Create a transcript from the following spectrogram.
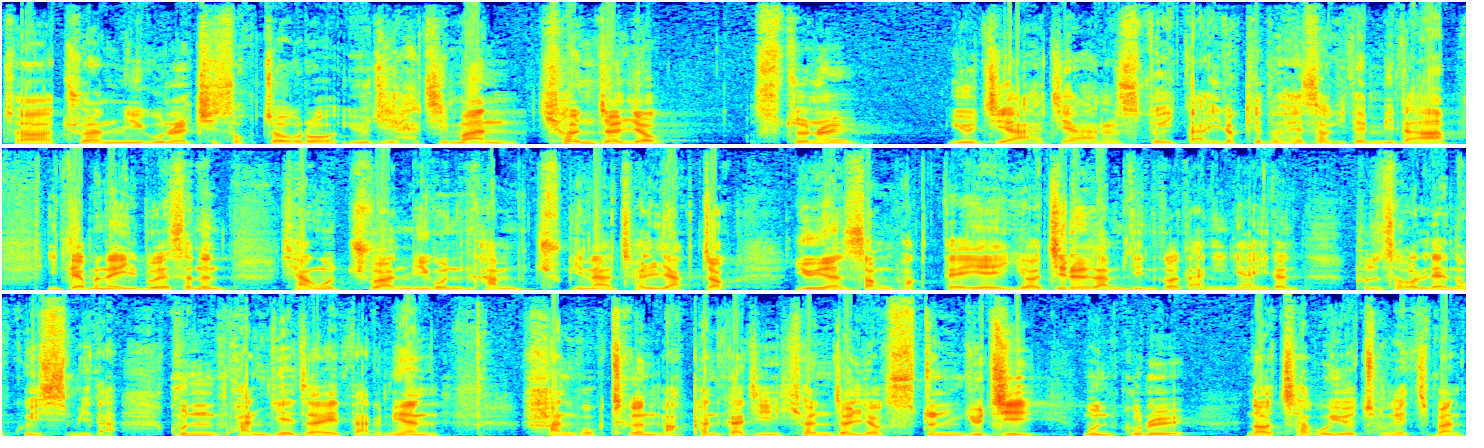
자, 주한미군을 지속적으로 유지하지만 현 전력 수준을 유지하지 않을 수도 있다. 이렇게도 해석이 됩니다. 이 때문에 일부에서는 향후 주한미군 감축이나 전략적 유연성 확대의 여지를 남긴 것 아니냐 이런 분석을 내놓고 있습니다. 군 관계자에 따르면 한국 측은 막판까지 현 전력 수준 유지 문구를 넣자고 요청했지만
